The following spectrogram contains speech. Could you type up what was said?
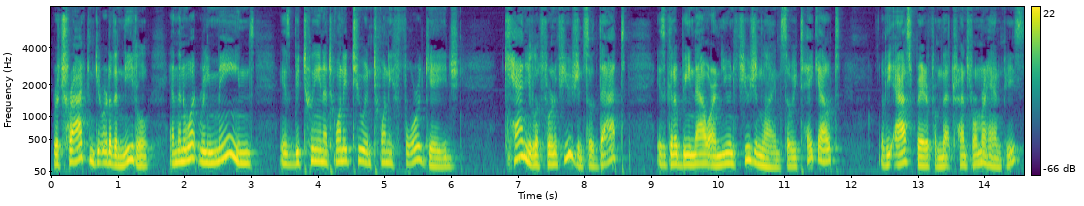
Retract and get rid of the needle, and then what remains is between a 22 and 24 gauge cannula for infusion. So that is going to be now our new infusion line. So we take out the aspirator from that transformer handpiece,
